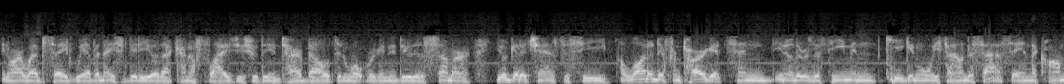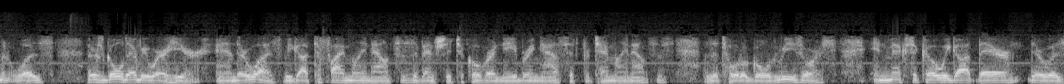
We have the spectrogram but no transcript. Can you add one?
you know our website we have a nice video that kind of flies you through the entire belt and what we're going to do this summer you'll get a chance to see a lot of different targets and you know there was a theme in Keegan when we found Esaase and the comment was there's gold everywhere here and there was we got to five million ounces eventually took over a neighboring asset for 10 million ounces as a total gold resource. In Mexico, we got there. There was,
